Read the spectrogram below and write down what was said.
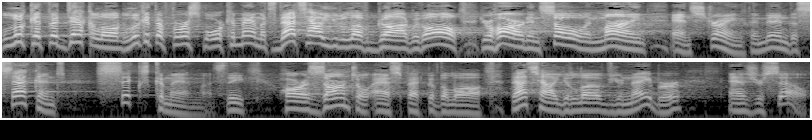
look at the Decalogue, look at the first four commandments. That's how you love God with all your heart and soul and mind and strength. And then the second six commandments, the horizontal aspect of the law. That's how you love your neighbor as yourself.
